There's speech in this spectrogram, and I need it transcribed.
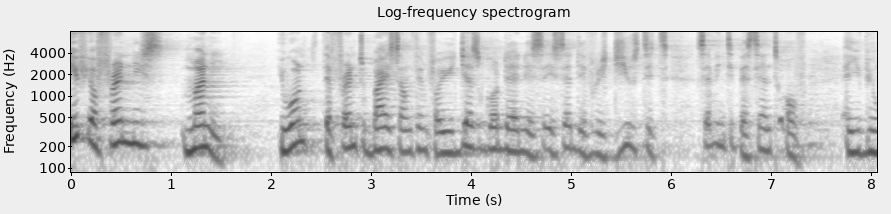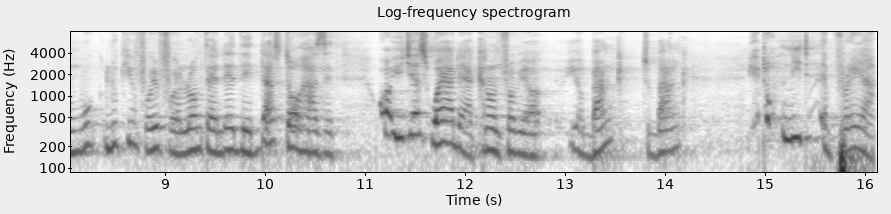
If your friend needs money, you want the friend to buy something for you, just go there and he said they've reduced it 70% off, and you've been looking for it for a long time. Then that store has it. Or you just wire the account from your, your bank to bank. You don't need a prayer.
